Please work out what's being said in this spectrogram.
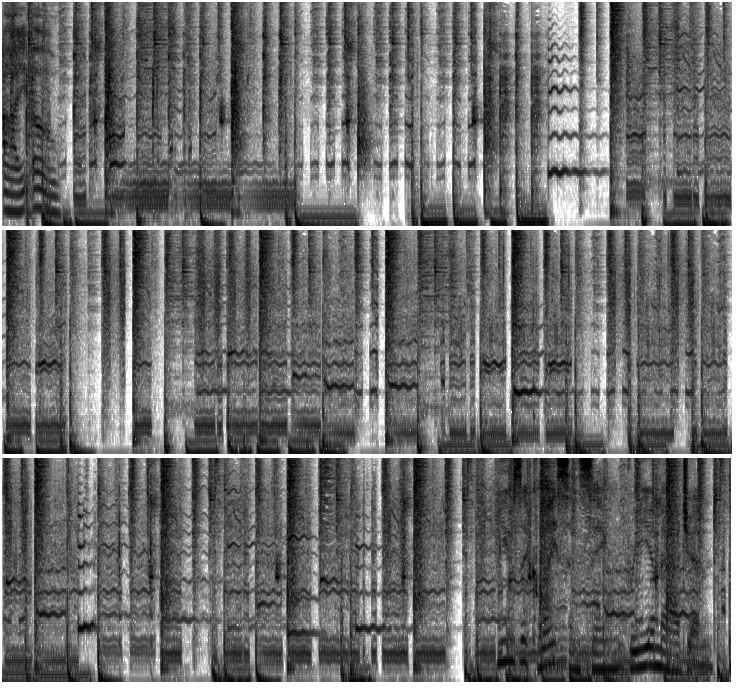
Artlist.io. Music licensing reimagined.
